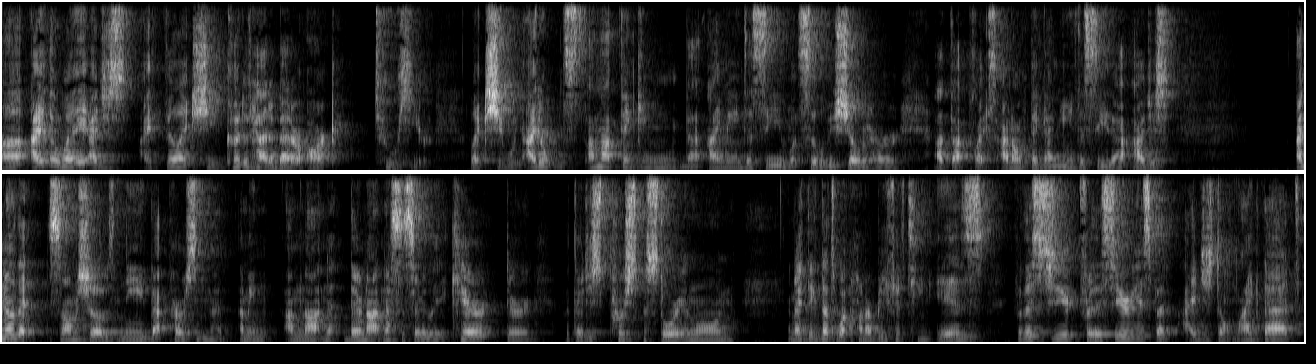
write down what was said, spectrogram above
uh, either way, I just I feel like she could have had a better arc to here. Like she, I don't. I'm not thinking that I need to see what Sylvie showed her at that place. I don't think I need to see that. I just, I know that some shows need that person. That I mean, I'm not. They're not necessarily a character, but they just push the story along, and I think that's what Hunter B15 is for this for this series. But I just don't like that.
